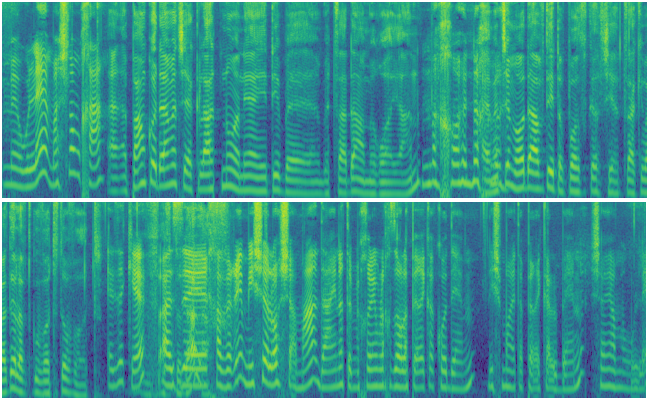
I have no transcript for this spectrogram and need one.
מעולה, מה שלומך? הפעם קודמת שהקלטנו, אני הייתי בצד המרואיין. נכון, נכון. האמת שמאוד אהבתי את הפודקאסט שיצא, קיבלתי עליו תגובות טובות. איזה כיף. אז, חברים, מי שלא שמע עדיין, אתם יכולים לחזור לפרק הקודם, לשמוע את הפרק על בן, שהיה מעולה.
